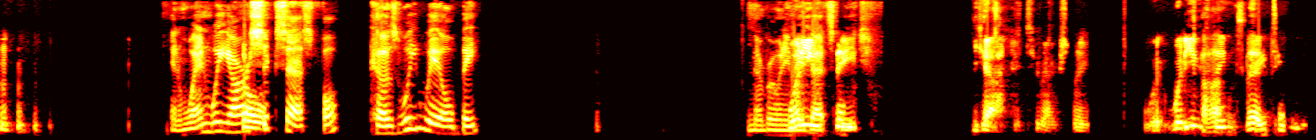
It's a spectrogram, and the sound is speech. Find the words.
and when we are So- successful, because we will be. Remember when he made that think- speech? Yeah, I do actually. What, what do you Oh, think that? creepy.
